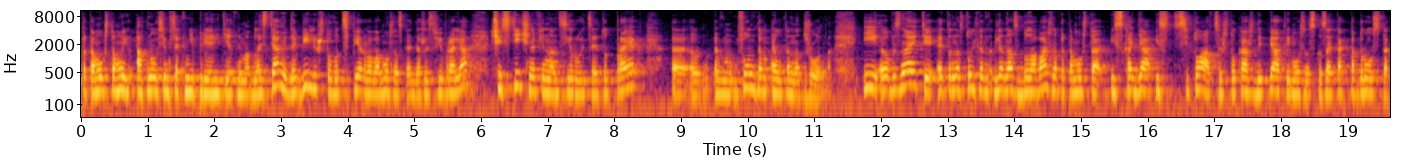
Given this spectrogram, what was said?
потому что мы относимся к неприоритетным областям и добились, что вот с первого, можно сказать, даже с февраля частично финансируется этот проект э, э, фондом Элтона Джона. И э, вы знаете, это настолько для нас было важно, потому что исходя из ситуации, что каждый пятый, можно сказать так, подросток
